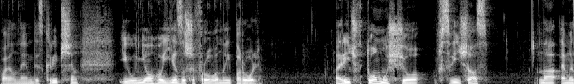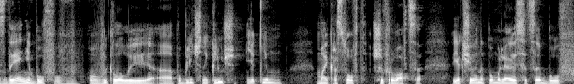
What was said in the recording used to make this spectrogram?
File Name Description, і у нього є зашифрований пароль. Річ в тому, що в свій час на MSDN був виклали е, публічний ключ, яким Microsoft шифрував це. Якщо я не помиляюся, це був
